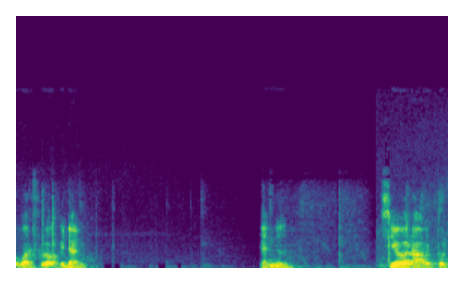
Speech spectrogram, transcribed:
Overflow hidden and see our output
